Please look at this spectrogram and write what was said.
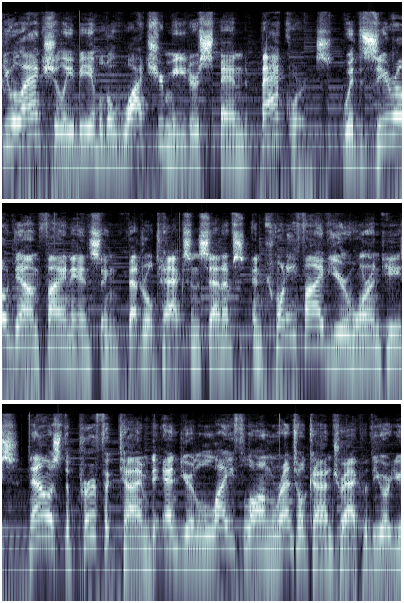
You will actually be able to watch your meter spend backwards. With zero down financing, federal tax incentives, and 25 year warranties, now is the perfect time to end your lifelong rental contract with your utility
